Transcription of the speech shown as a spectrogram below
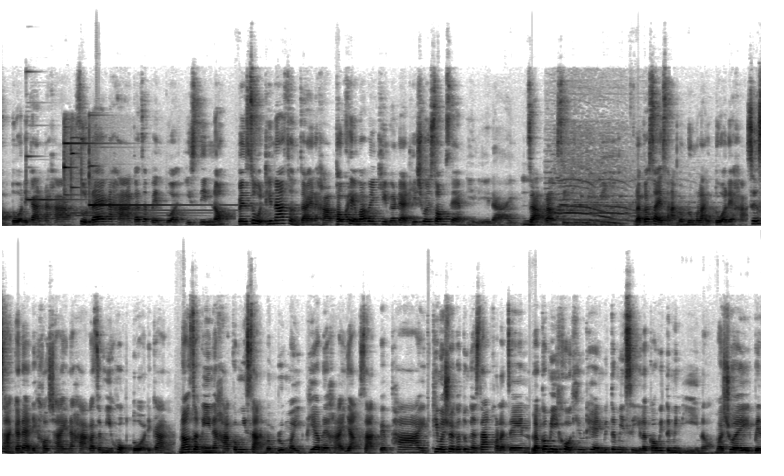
2 ตัวด้วยกันนะคะ สูตรแรกนะคะก็จะเป็นตัวอิสดินเนาะเป็นสูตรที่น่าสนใจนะคะเขาเคลมว่าเป็นครีมกันแดดที่ช่วยซ่อมแซม DNA ได้ จากรังสี UVB แล้วก็ใส่สารบำรุงมาหลายตัวเลยค่ะ ซึ่งสารกันแดดที่เขาใช้นะคะ ก็จะมี 6 ตัวด้วยกัน นอกจากนี้นะคะก็มีสารบำรุงมาอีกเพียบเลยค่ะ อย่างสารเปปไทด์ที่มาช่วยกระตุ้นการสร้างคอลลาเจน แล้วก็มีโคคิวเทนวิตามินซีแล้วก็วิตามินอีเนาะมาช่วยเป็น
